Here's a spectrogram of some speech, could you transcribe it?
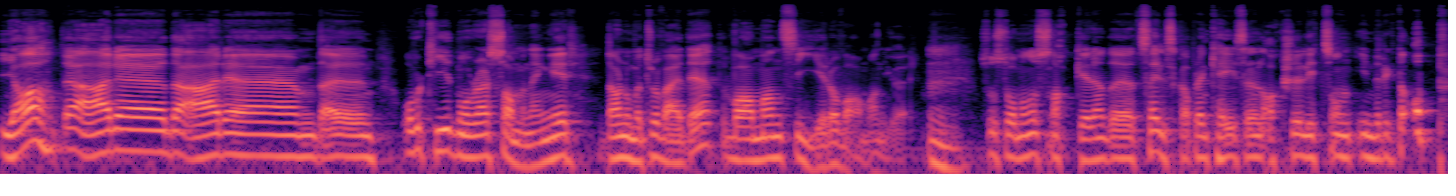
Ja, det er, eh, det, er, eh, det er Over tid må det være sammenhenger. Det har noe med troverdighet, hva man sier og hva man gjør. Så står man og snakker et, et selskap eller en case eller en aksje litt sånn indirekte opp,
